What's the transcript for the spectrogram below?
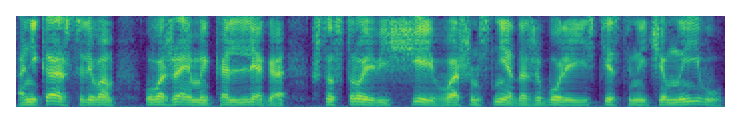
а не кажется ли вам, уважаемый коллега, что строй вещей в вашем сне даже более естественный, чем наяву?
